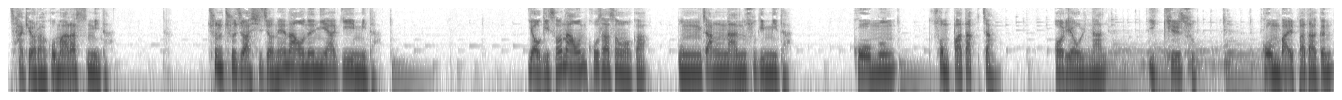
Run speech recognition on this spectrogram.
자결하고 말았습니다. 춘추좌 시전에 나오는 이야기입니다. 여기서 나온 고사성어가 웅장난숙입니다. 고뭉, 손바닥장, 어려울 난, 익힐 수. 곰발바닥은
